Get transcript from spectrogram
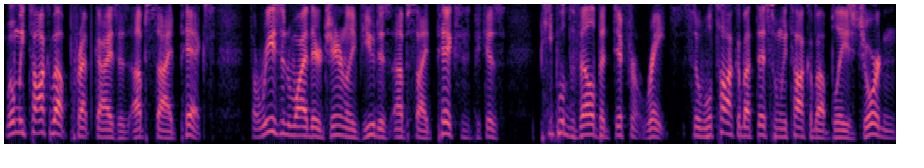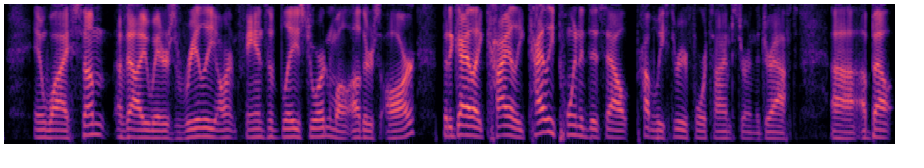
when we talk about prep guys as upside picks, the reason why they're generally viewed as upside picks is because people develop at different rates. So we'll talk about this when we talk about Blaze Jordan and why some evaluators really aren't fans of Blaze Jordan while others are. But a guy like Kiley, Kiley pointed this out probably three or four times during the draft uh, about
